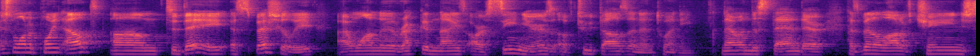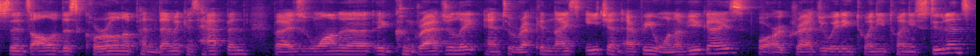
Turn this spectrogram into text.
Just want to point out um, today, especially, I want to recognize our seniors of 2020. Now, understand there has been a lot of change since all of this corona pandemic has happened, but I just want to congratulate and to recognize each and every one of you guys for our graduating 2020 students.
